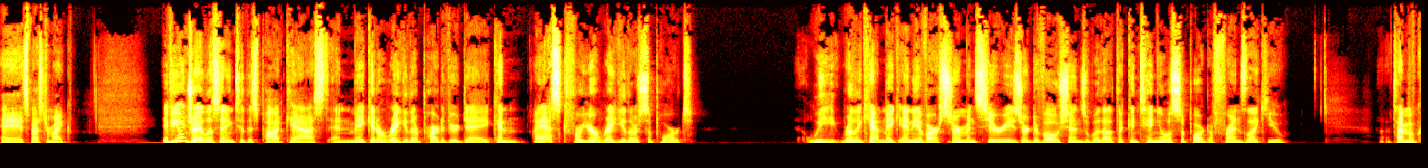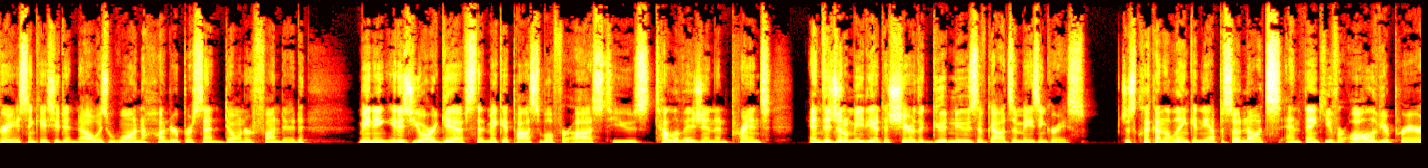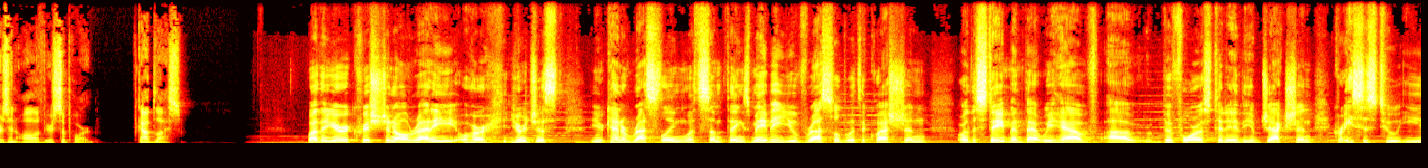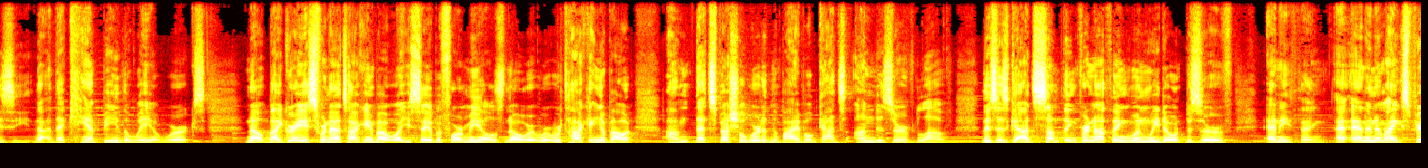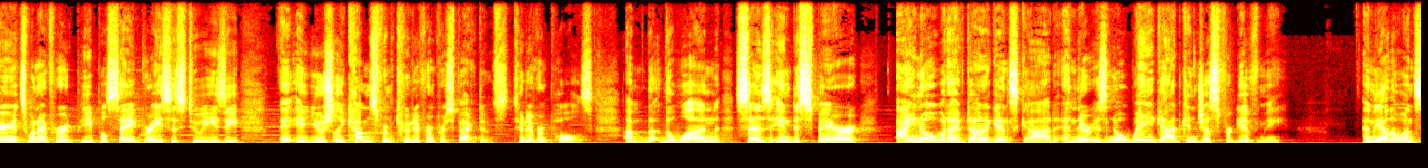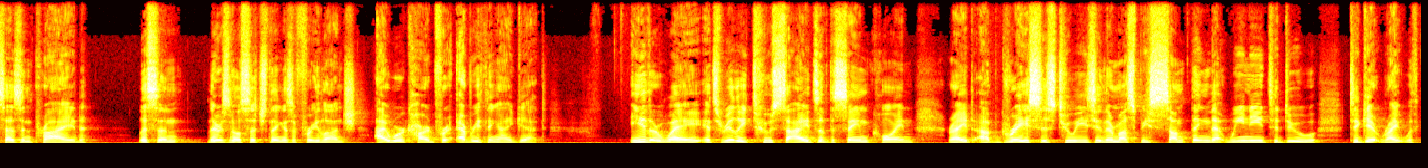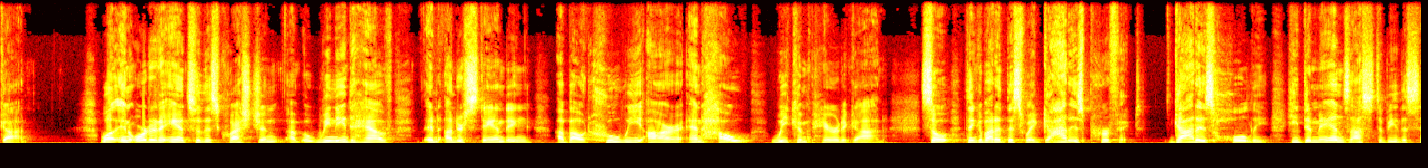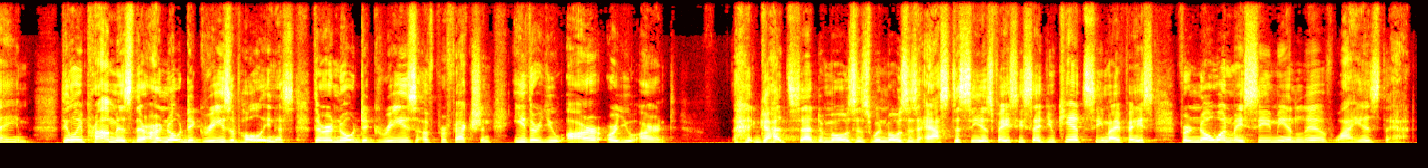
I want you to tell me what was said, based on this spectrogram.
Hey, it's Pastor Mike. If you enjoy listening to this podcast and make it a regular part of your day, can I ask for your regular support? We really can't make any of our sermon series or devotions without the continual support of friends like you. Time of Grace, in case you didn't know, is 100% donor funded, meaning it is your gifts that make it possible for us to use television and print and digital media to share the good news of God's amazing grace. Just click on the link in the episode notes, and thank you for all of your prayers and all of your support. God bless. Whether you're a Christian already or you're just you're kind of wrestling with some things, maybe you've wrestled with the question or the statement that we have uh, before us today, the objection, grace is too easy. That, that can't be the way it works. Now, by grace, we're not talking about what you say before meals. No, we're, we're talking about um, that special word in the Bible, God's undeserved love. This is God's something for nothing when we don't deserve anything. And in my experience, when I've heard people say grace is too easy, it usually comes from two different perspectives, two different poles. Um, the, the one says in despair, I know what I've done against God, and there is no way God can just forgive me. And the other one says in pride, listen, there's no such thing as a free lunch. I work hard for everything I get. Either way, it's really two sides of the same coin, right? Uh, grace is too easy. There must be something that we need to do to get right with God. Well, in order to answer this question, uh, we need to have an understanding about who we are and how we compare to God. So think about it this way God is perfect. God is holy. He demands us to be the same. The only problem is there are no degrees of holiness. There are no degrees of perfection. Either you are or you aren't. God said to Moses, when Moses asked to see his face, he said, You can't see my face, for no one may see me and live. Why is that?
